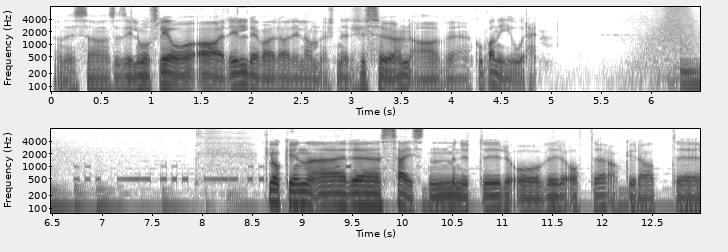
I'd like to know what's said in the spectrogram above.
Ja, det sa Cecilie Mosli, og Arild, det var Arild Andersen, regissøren av eh, Kompani Orheim. Klokken er 16 eh, minutter over åtte akkurat eh,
